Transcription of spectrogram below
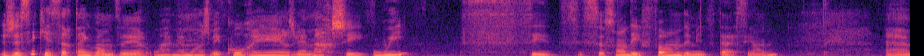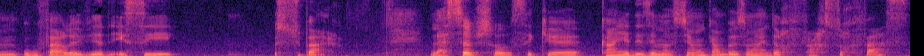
Je sais qu'il y a certains qui vont me dire Ouais, mais moi, je vais courir, je vais marcher. Oui, ce sont des formes de méditation euh, ou faire le vide et c'est super. La seule chose, c'est que quand il y a des émotions qui ont besoin de refaire surface,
